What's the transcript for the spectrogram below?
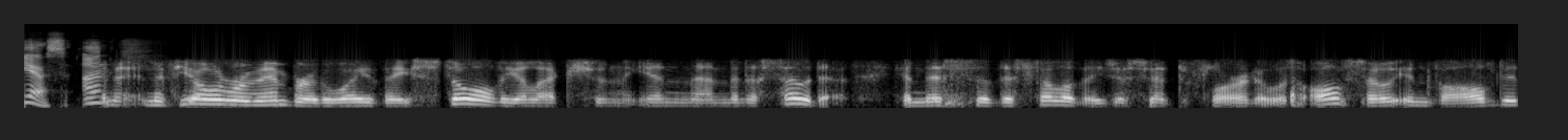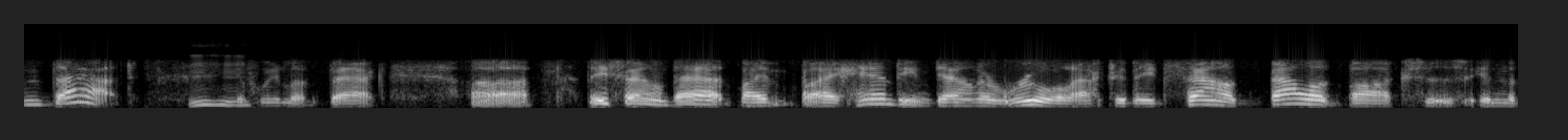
Yes, and, and, if you'll remember, the way they stole the election in uh, Minnesota, and this uh, this fellow they just sent to Florida was also involved in that. Mm-hmm. If we look back, uh, they found that by by handing down a rule after they'd found ballot boxes in the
